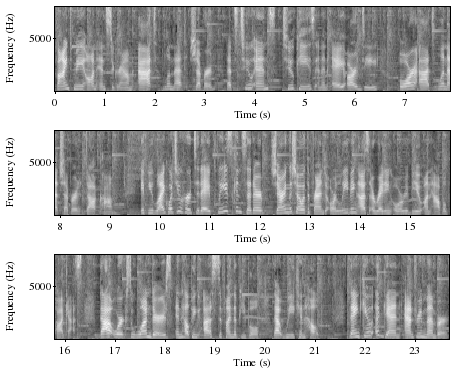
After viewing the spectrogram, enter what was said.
find me on Instagram at Lynnette Sheppard. That's two N's, two P's, and an A R D, or at LynnetteSheppard.com. If you like what you heard today, please consider sharing the show with a friend or leaving us a rating or review on Apple Podcasts. That works wonders in helping us to find the people that we can help. Thank you again, and remember,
